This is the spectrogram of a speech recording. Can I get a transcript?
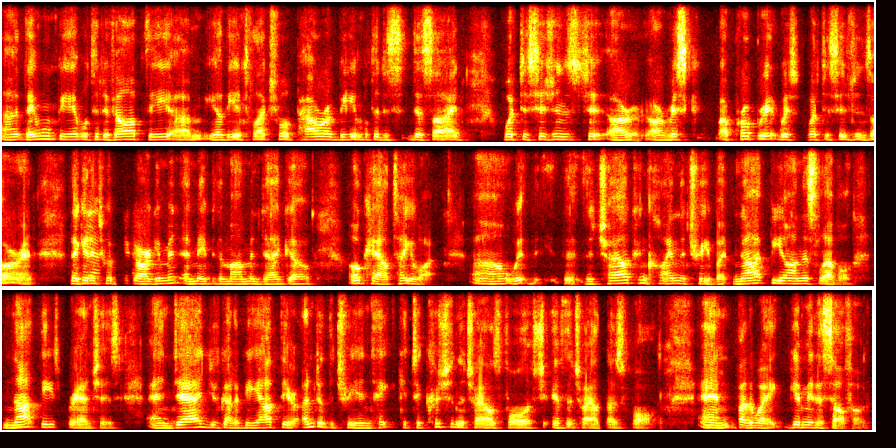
uh, they won't be able to develop the um, you know the intellectual power of being able to des- decide what decisions to, are are risk appropriate with what decisions aren't. They get yeah. into a big argument and maybe the mom and dad go okay i'll tell you what uh, with the, the child can climb the tree, but not beyond this level, not these branches. And dad, you've got to be out there under the tree and take it to cushion the child's fall if, if the child does fall. And by the way, give me the cell phone.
